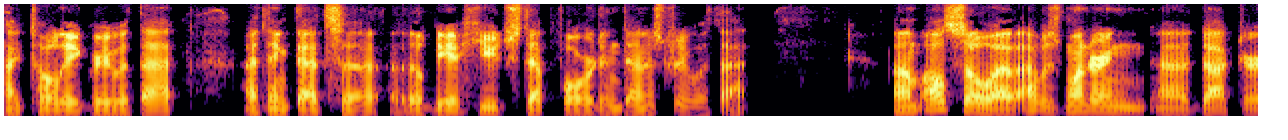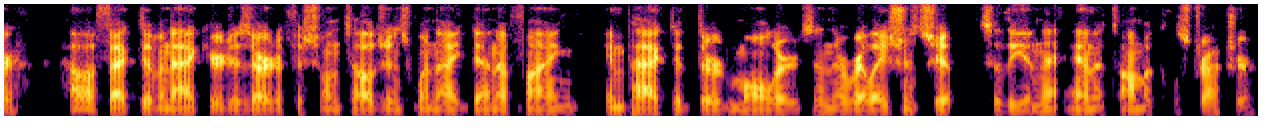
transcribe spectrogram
I totally agree with that. I think that's a it'll be a huge step forward in dentistry with that. Um, also, uh, I was wondering, uh, Doctor, how effective and accurate is artificial intelligence when identifying impacted third molars and their relationship to the anatomical structure?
